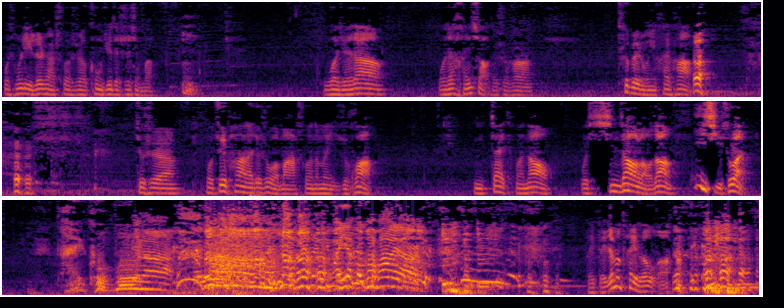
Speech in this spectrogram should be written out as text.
我从理论上说是恐惧的事情吧。我觉得我在很小的时候特别容易害怕，就是我最怕的就是我妈说那么一句话：“你再他妈闹，我心脏老脏一起算。”太恐怖了！哎呀，好害怕呀！别 别这么配合我。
